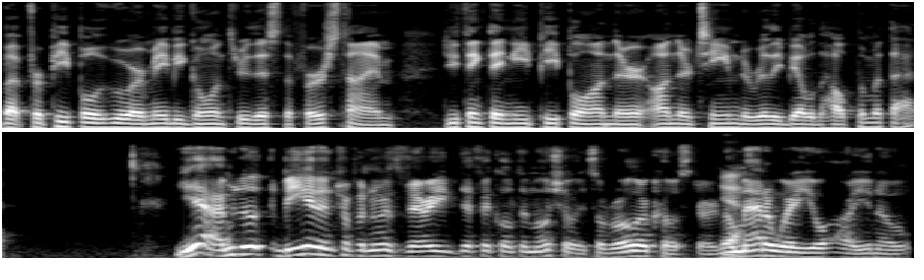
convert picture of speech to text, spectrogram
But for people who are maybe going through this the first time, do you think they need people on their on their team to really be able to help them with that? Yeah, I mean, look, being an entrepreneur is very difficult emotionally. It's a roller coaster, no yeah. matter where you are. You know,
